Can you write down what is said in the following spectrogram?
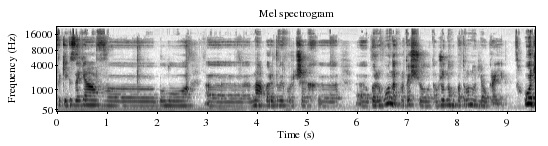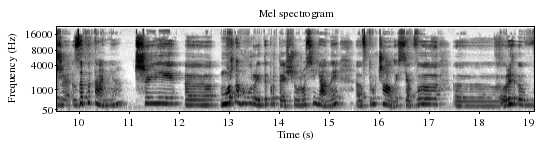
таких заяв було е, на передвиборчих е, е, перегонах про те, що там жодного патрону для України. Отже, запитання. Чи е, можна говорити про те, що росіяни втручалися в, е, в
